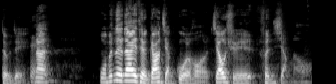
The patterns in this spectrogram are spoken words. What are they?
对不对？对那。我们的 Light 刚刚讲过了哈，教学分享了哦。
